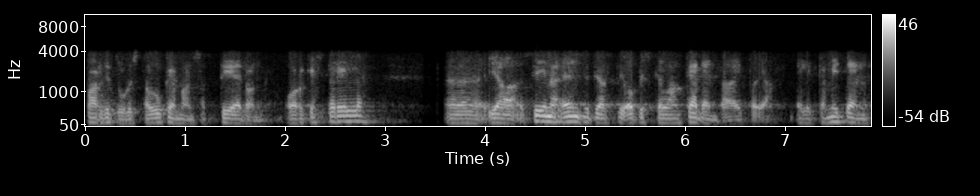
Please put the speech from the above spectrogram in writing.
partituurista lukemansa tiedon orkesterille. Ja siinä ensisijaisesti opiskellaan kädentaitoja, eli miten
